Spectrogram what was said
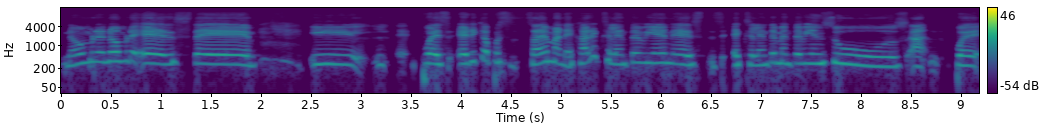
Nombre, nombre, este, y eh, pues Erika pues sabe manejar excelente bien, es, excelentemente bien sus, ah, pues,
